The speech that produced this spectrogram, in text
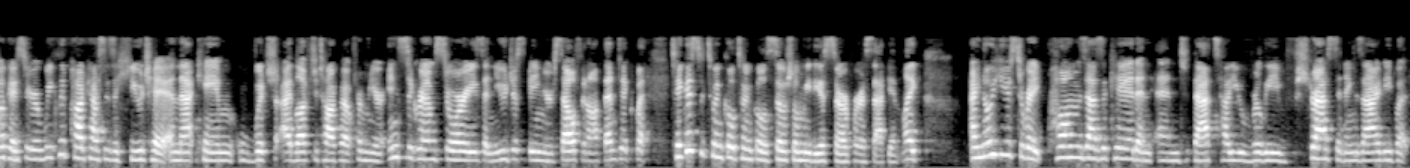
okay, so your weekly podcast is a huge hit, and that came, which I'd love to talk about from your Instagram stories and you just being yourself and authentic. But take us to Twinkle Twinkle's social media star for a second. Like, I know you used to write poems as a kid, and and that's how you relieve stress and anxiety. But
